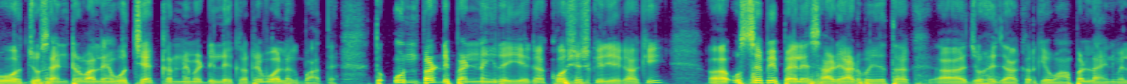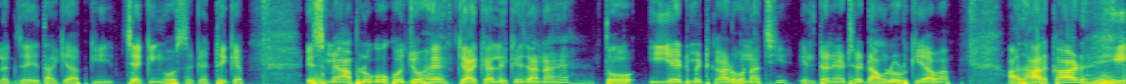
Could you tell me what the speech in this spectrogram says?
वो जो सेंटर वाले हैं वो चेक करने में डिले कर रहे हैं, वो अलग बात है। तो उन पर डिपेंड नहीं रहिएगा, कोशिश करिएगा कि उससे भी पहले साढ़े आठ बजे तक जो है जा के वहाँ पर लाइन में लग जाइए ताकि आपकी चेकिंग हो सके, ठीक है? इसमें आप लोगों को जो है क्या क्या लेके जाना है? तो ई एडमिट कार्ड होना चाहिए इंटरनेट से डाउनलोड किया हुआ। आधार कार्ड ही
